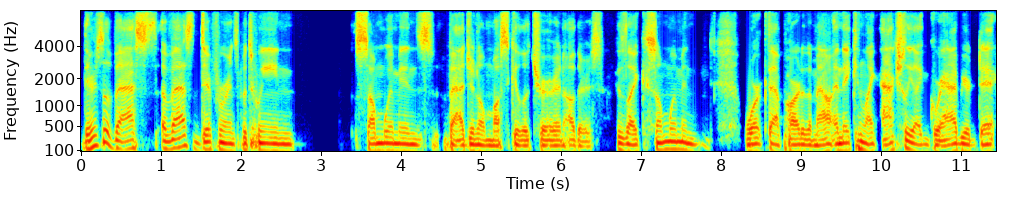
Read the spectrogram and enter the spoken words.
there's a vast a vast difference between some women's vaginal musculature and others because like some women work that part of them out and they can like actually like grab your dick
